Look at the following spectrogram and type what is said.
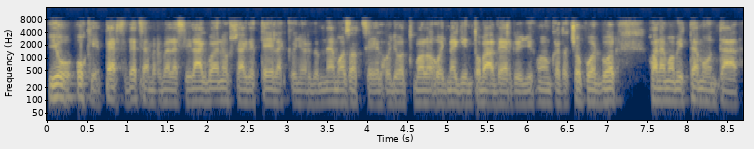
jó, oké, persze decemberben lesz világbajnokság, de tényleg könyörgöm, nem az a cél, hogy ott valahogy megint tovább vergődjük magunkat a csoportból, hanem amit te mondtál,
